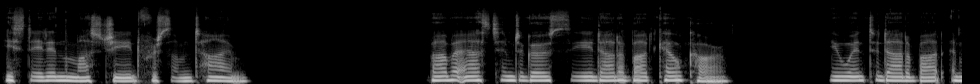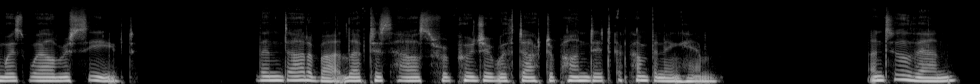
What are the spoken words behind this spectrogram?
he stayed in the masjid for some time. Baba asked him to go see Dadabat Kelkar. He went to Dadabat and was well received. Then Dadabat left his house for puja with Dr. Pandit accompanying him. Until then,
